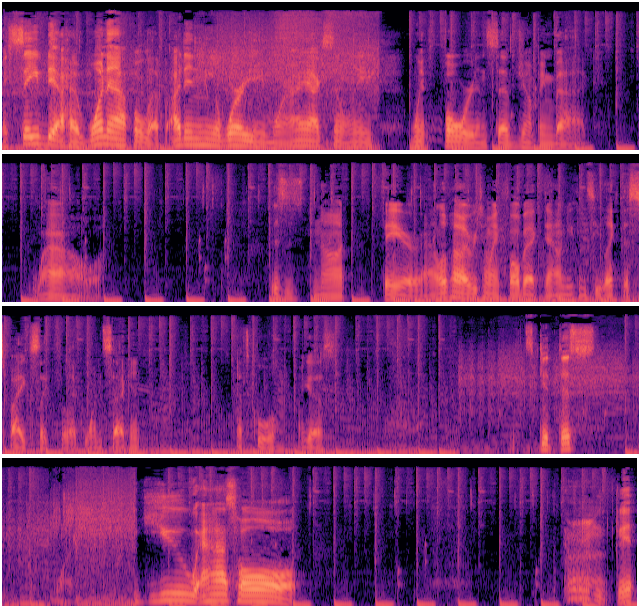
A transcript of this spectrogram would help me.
I saved it. I had one apple left. I didn't need to worry anymore. I accidentally went forward instead of jumping back. Wow. This is not fair. I love how every time I fall back down, you can see like the spikes like for like one second. That's cool, I guess. Let's get this. You asshole! Mm, get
